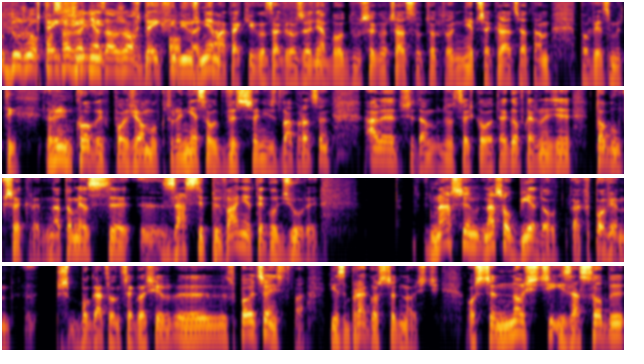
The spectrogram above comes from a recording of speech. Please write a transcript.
dużo w tej chwili, zarządów W tej chwili już nie tak. ma takiego zagrożenia, bo od dłuższego czasu to, to nie przekracza tam powiedzmy tych rynkowych poziomów, które nie są wyższe niż 2%, ale czy tam no, coś koło tego, w każdym razie to był przekręt. Natomiast e, zasypywanie tego dziury naszym, naszą biedą, tak powiem, bogacącego się e, społeczeństwa jest brak oszczędności. Oszczędności i zasoby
